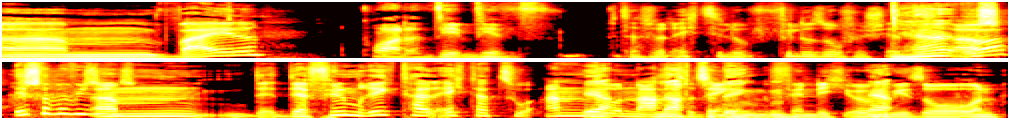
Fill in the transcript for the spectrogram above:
Ähm, weil, boah, da- wir, wir, das wird echt philo- philosophisch jetzt. Ja, aber, ist, ist aber wie so. ähm, der, der Film regt halt echt dazu an, Ja, so nachzudenken, nachzudenken. finde ich irgendwie so. Und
